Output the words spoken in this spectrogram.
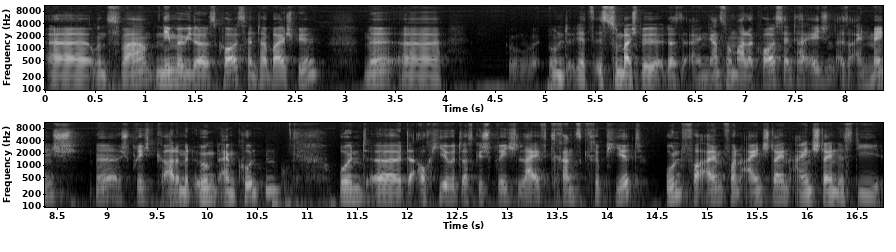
Äh, und zwar nehmen wir wieder das Callcenter-Beispiel. Ne, äh, und jetzt ist zum Beispiel das ein ganz normaler Callcenter-Agent, also ein Mensch, ne, spricht gerade mit irgendeinem Kunden und äh, da, auch hier wird das Gespräch live transkribiert und vor allem von Einstein. Einstein ist die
